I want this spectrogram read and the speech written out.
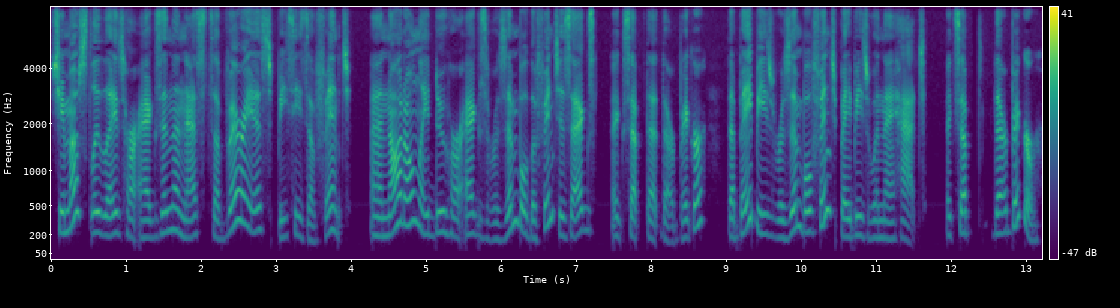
She mostly lays her eggs in the nests of various species of finch, and not only do her eggs resemble the finch's eggs, except that they're bigger, the babies resemble finch babies when they hatch, except they're bigger.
